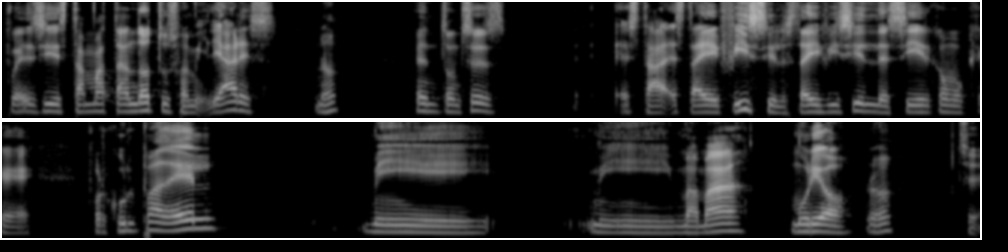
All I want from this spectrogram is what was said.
puedes decir, está matando a tus familiares, ¿no? Entonces, está, está difícil, está difícil decir como que por culpa de él, mi, mi mamá murió, ¿no? Sí.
